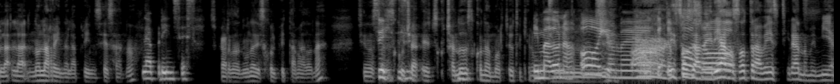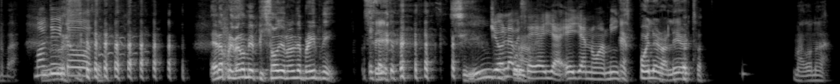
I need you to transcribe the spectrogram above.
no, la, no la reina, la princesa, ¿no? La princesa. Perdón, una disculpita, Madonna. Si nos estás escucha, escuchando es con amor, yo te quiero Y Madonna, óyeme. Ah, esos averiados otra vez tirándome mierda. Maldito. Era primero mi episodio, no el de Britney. Sí. sí. Yo la besé a ella, ella no a mí. Spoiler alert. Madonna,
